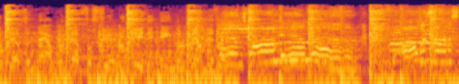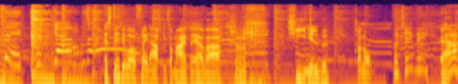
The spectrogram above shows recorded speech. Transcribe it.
together now or never. Feel me, get it, ain't no limit. Altså det her, det var jo fredag aften for mig, da jeg var hmm, 10, 11, 12 år. På tv. Ja,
